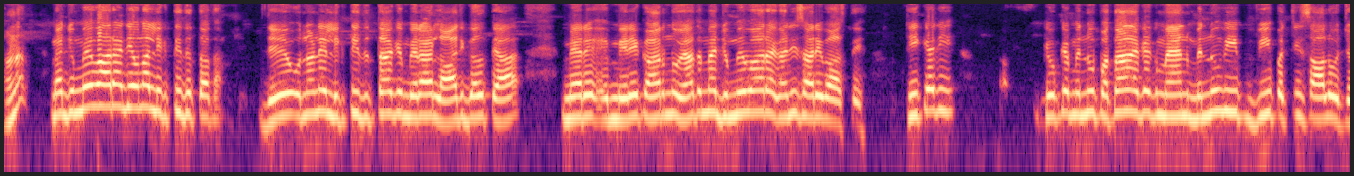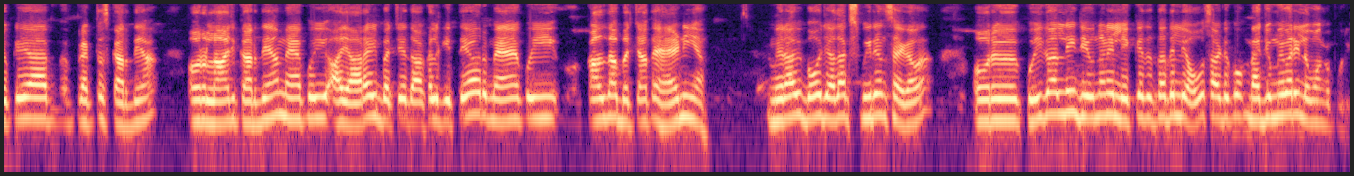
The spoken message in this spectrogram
ਹਨਾ? ਮੈਂ ਜ਼ਿੰਮੇਵਾਰ ਹਾਂ ਜੇ ਉਹਨਾਂ ਲਿਖਤੀ ਦਿੱਤਾ ਤਾਂ। ਜੇ ਉਹਨਾਂ ਨੇ ਲਿਖਤੀ ਦਿੱਤਾ ਕਿ ਮੇਰਾ ਇਲਾਜ ਗਲਤ ਆ ਮੇਰੇ ਮੇਰੇ ਕਾਰਨ ਹੋਇਆ ਤਾਂ ਮੈਂ ਜ਼ਿੰਮੇਵਾਰ ਹੈਗਾ ਜੀ ਸਾਰੇ ਵਾਸਤੇ। ਠੀਕ ਹੈ ਜੀ? ਕਿਉਂਕਿ ਮੈਨੂੰ ਪਤਾ ਹੈ ਕਿ ਮੈਂ ਮੈਨੂੰ ਵੀ 20 25 ਸਾਲ ਹੋ ਚੁੱਕੇ ਆ ਪ੍ਰੈਕਟਿਸ ਕਰਦੇ ਆ ਔਰ ਇਲਾਜ ਕਰਦੇ ਆ ਮੈਂ ਕੋਈ ਹਜ਼ਾਰਾਂ ਹੀ ਬੱਚੇ ਦਾਖਲ ਕੀਤੇ ਆ ਔਰ ਮੈਂ ਕੋਈ ਕੱਲ ਦਾ ਬੱਚਾ ਤਾਂ ਹੈ ਨਹੀਂ ਆ। ਮੇਰਾ ਵੀ ਬਹੁਤ ਜ਼ਿਆਦਾ ਐਕਸਪੀਰੀਅੰਸ ਹੈਗਾ ਵਾ। ਔਰ ਕੋਈ ਗੱਲ ਨਹੀਂ, ਜੇ ਉਹਨਾਂ ਨੇ ਲਿਖ ਕੇ ਦਿੱਤਾ ਤੇ ਲਿਆਓ ਸਾਡੇ ਕੋਲ, ਮੈਂ ਜ਼ਿੰਮੇਵਾਰੀ ਲਵਾਂਗਾ ਪੂਰੀ।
